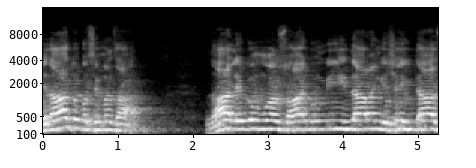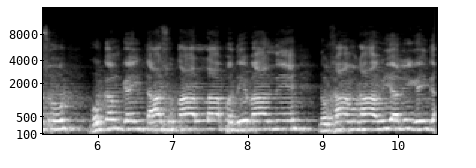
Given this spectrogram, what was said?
بدعاتو پسې مزه ذالکم وصاکم بی دارنګ شي تاسو حکم کوي تاسو ته الله په دې باندې نو خامغا وی اړیږي د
